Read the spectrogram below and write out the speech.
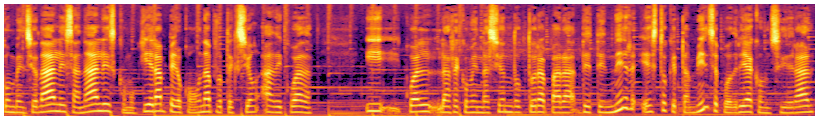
convencionales, anales, como quieran, pero con una protección adecuada. ¿Y cuál la recomendación, doctora, para detener esto que también se podría considerar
